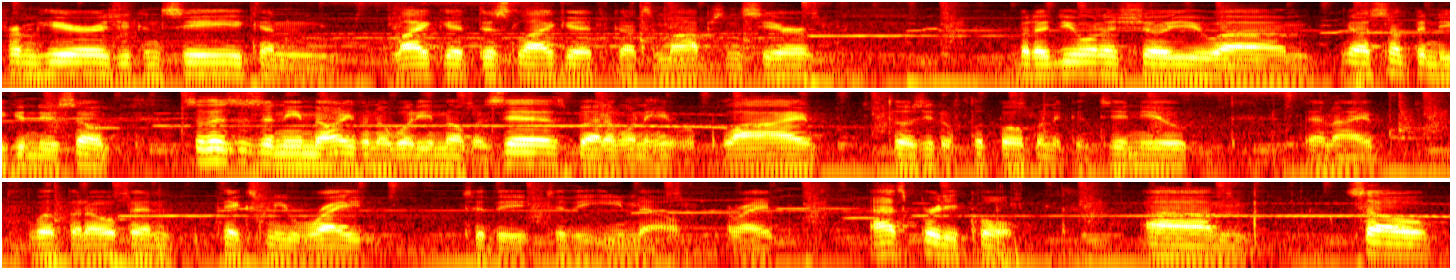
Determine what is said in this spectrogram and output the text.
from here, as you can see. You can like it, dislike it. Got some options here. But I do want to show you, um, you know, something you can do. So, so this is an email. I don't even know what email this is, but I want to hit reply. It tells you to flip open to continue. Then I flip it open. Takes me right to the to the email. All right, that's pretty cool. Um, so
